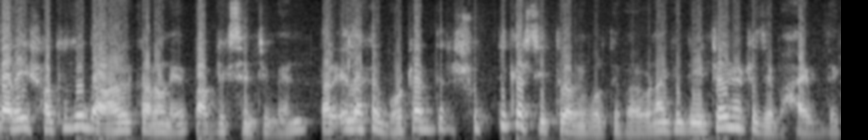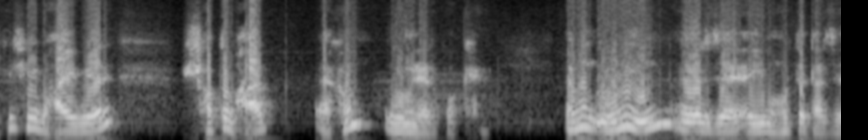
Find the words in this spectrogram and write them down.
তার এই স্বতন্ত্র দাঁড়ানোর কারণে পাবলিক সেন্টিমেন্ট তার এলাকার ভোটারদের সত্যিকার চিত্র আমি বলতে পারব না, কিন্তু ইন্টারনেটে যে ভাইব দেখি, সেই ভাইবের শতভাগ এখন রুমিনের পক্ষে। এবং রুমিন এর যে এই মুহূর্তে তার যে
